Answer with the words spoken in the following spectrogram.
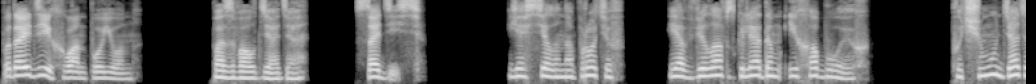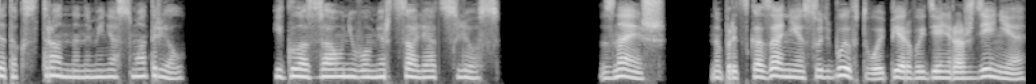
«Подойди, Хван Пойон», — позвал дядя. Садись». Я села напротив и обвела взглядом их обоих. Почему дядя так странно на меня смотрел? И глаза у него мерцали от слез. «Знаешь, на предсказание судьбы в твой первый день рождения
